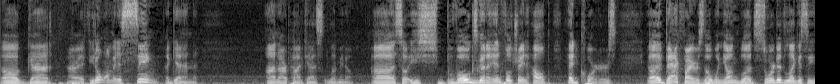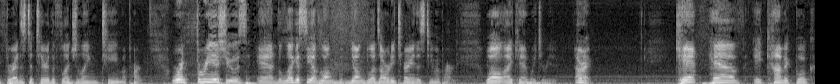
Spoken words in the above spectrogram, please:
Oh God. All right, if you don't want me to sing again on our podcast, let me know. Uh, so he's, Vogue's to infiltrate Help headquarters. Uh, it backfires, though, when Youngblood's sordid legacy threatens to tear the fledgling team apart. We're in three issues, and the legacy of Long, Youngblood's already tearing this team apart. Well, I can't wait to read it. All right. Can't have a comic book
